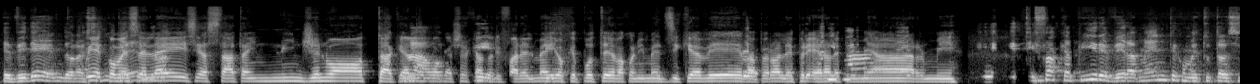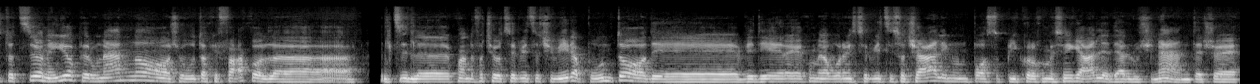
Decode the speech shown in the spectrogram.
vedendola, Qui è come se lei sia stata in- ingenuotta, che Bravo, all'epoca ha cercato sì. di fare il meglio che poteva con i mezzi che aveva, però alle pri- era le prime armi. e e ti fa capire veramente com'è tutta la situazione. Io per un anno ci ho avuto a che fare col il- il- quando facevo il servizio civile, appunto, de- vedere come lavora in servizi sociali in un posto piccolo come Senigallia ed è allucinante, cioè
